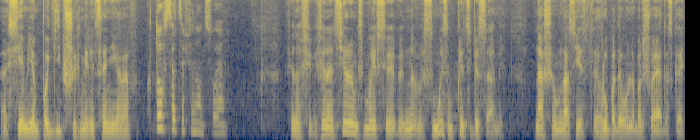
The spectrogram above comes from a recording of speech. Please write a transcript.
э, семьям погибших милиционеров. Хто все це фінансує? Фина- фи- Финансируем мы все, мы, в принципе, сами. Наши, у нас есть группа довольно большая, так сказать,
